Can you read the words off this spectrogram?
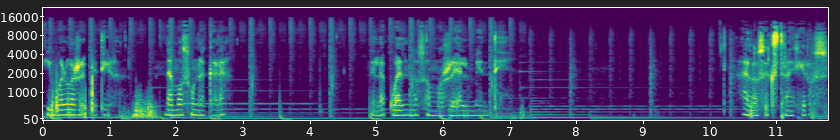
Y vuelvo a repetir, damos una cara de la cual no somos realmente. A los extranjeros.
